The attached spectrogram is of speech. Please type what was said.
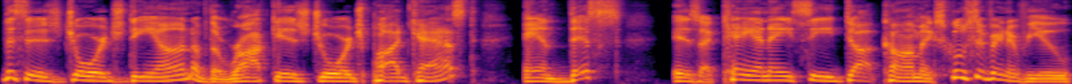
This is George Dionne of the Rock is George podcast, and this is a KNAC.com exclusive interview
